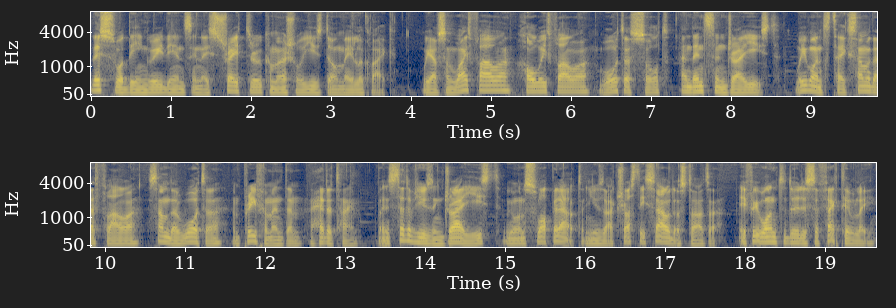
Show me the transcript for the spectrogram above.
This is what the ingredients in a straight-through commercial yeast dough may look like. We have some white flour, whole wheat flour, water, salt, and instant dry yeast. We want to take some of that flour, some of that water and pre-ferment them ahead of time. But instead of using dry yeast, we want to swap it out and use our trusty sourdough starter. If we want to do this effectively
